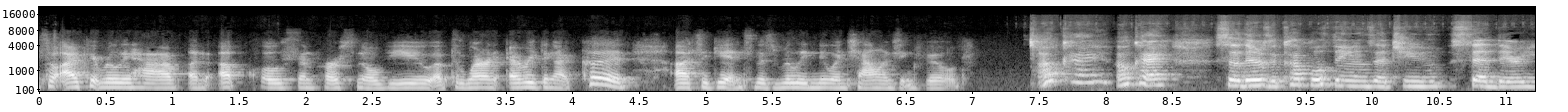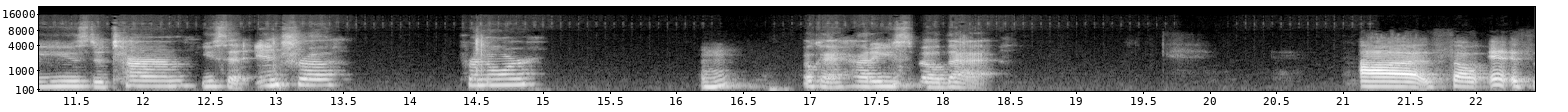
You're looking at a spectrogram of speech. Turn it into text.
so I could really have an up close and personal view of to learn everything I could uh, to get into this really new and challenging field. Okay, okay. So there's a couple things that you said there. You used a term, you said intra Preneur? Mm-hmm. Okay, how do you spell that? Uh, so it, it's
